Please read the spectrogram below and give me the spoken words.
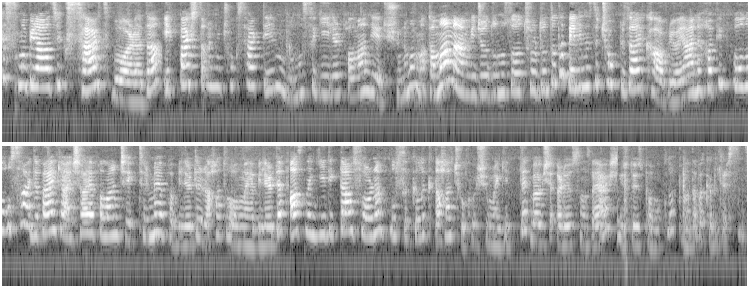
kısmı birazcık sert bu arada. İlk başta hani çok sert değil mi? Bu nasıl giyilir falan diye düşündüm ama tamamen vücudunuza oturduğunda da belinizi çok güzel kavruyor. Yani hafif bol olsaydı belki aşağıya falan çektirme yapabilirdi. Rahat olmayabilirdi. Aslında giydikten sonra bu sıkılık daha çok hoşuma gitti. Böyle bir şey arıyorsanız eğer %100 pamuklu. Buna da bakabilirsiniz.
